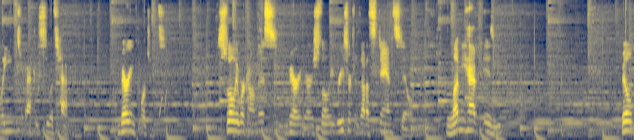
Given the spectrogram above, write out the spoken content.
clean so I can actually see what's happening. Very important. Slowly working on this. Very, very slowly. Research is at a standstill. Let me have Izzy build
